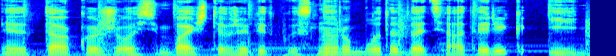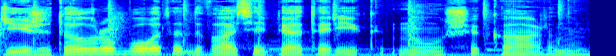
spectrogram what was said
Е, Також ось бачите, вже підписана робота 20 рік і діджитал робота 25 рік. Ну, шикарно.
